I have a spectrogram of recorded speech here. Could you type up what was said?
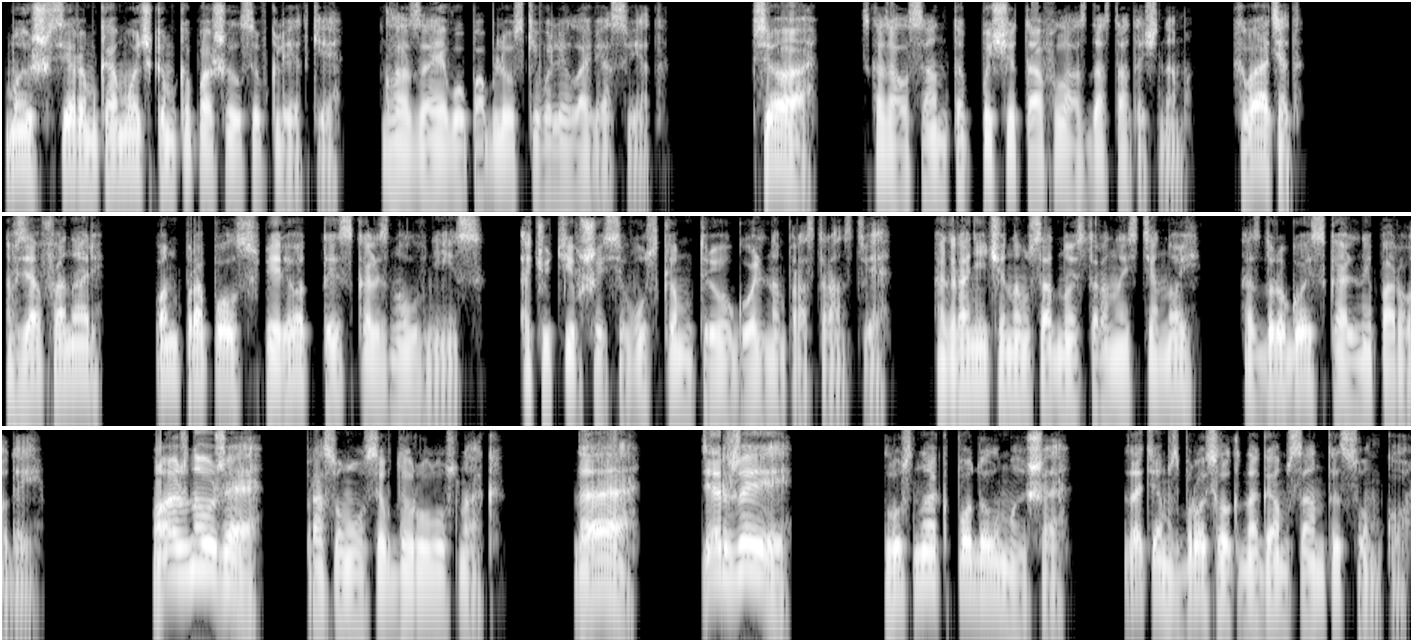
Мышь серым комочком копошился в клетке. Глаза его поблескивали, ловя свет. «Всё», — сказал Санта, посчитав лаз достаточным. «Хватит!» Взяв фонарь, он прополз вперед и скользнул вниз, очутившись в узком треугольном пространстве, ограниченном с одной стороны стеной, а с другой скальной породой. «Можно уже?» Просунулся в дыру Луснак. «Да! Держи!» Луснак подал мыша, затем сбросил к ногам Санты сумку.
